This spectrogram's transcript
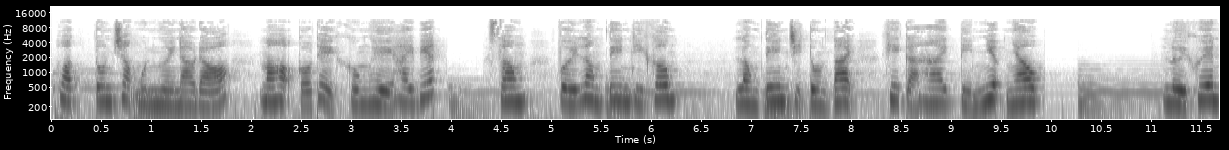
hoặc tôn trọng một người nào đó mà họ có thể không hề hay biết. Song, với lòng tin thì không lòng tin chỉ tồn tại khi cả hai tín nhiệm nhau. Lời khuyên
